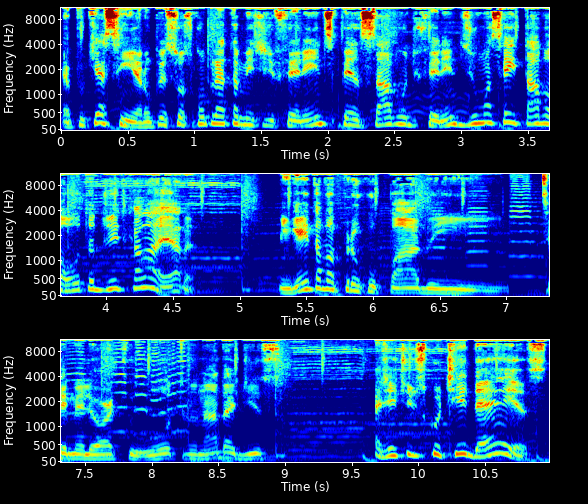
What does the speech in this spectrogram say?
É porque, assim, eram pessoas completamente diferentes, pensavam diferentes e uma aceitava a outra do jeito que ela era. Ninguém estava preocupado em ser melhor que o outro, nada disso. A gente discutia ideias,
